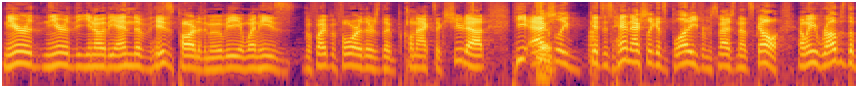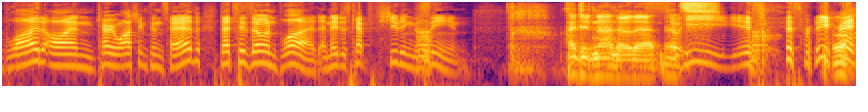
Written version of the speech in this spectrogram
near near the you know the end of his part of the movie and when he's right before there's the climactic shootout, he actually yep. gets his hand actually gets bloody from smashing that skull. And when he rubs the blood on Kerry Washington's head, that's his own blood, and they just kept shooting the scene. I did not know that. That's... So he it's pretty oh. great.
